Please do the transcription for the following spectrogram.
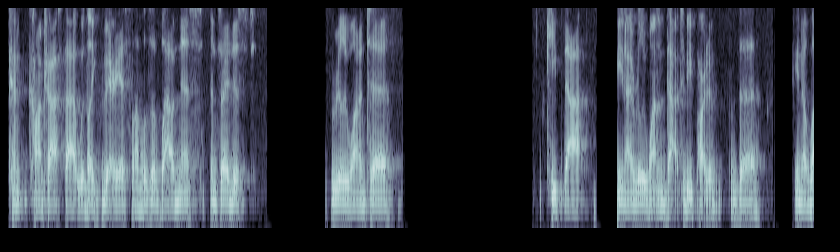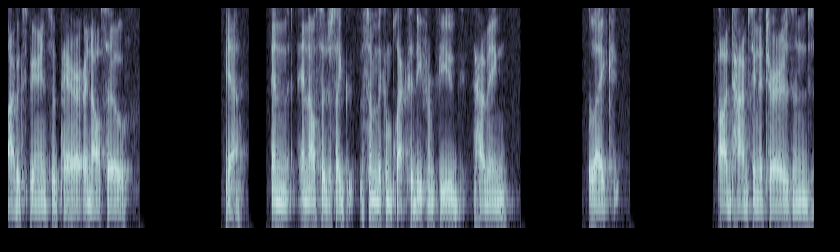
con- contrast that with like various levels of loudness. And so I just really wanted to keep that. You know I really wanted that to be part of the you know live experience of pair and also yeah. And and also just like some of the complexity from fugue having like odd time signatures and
